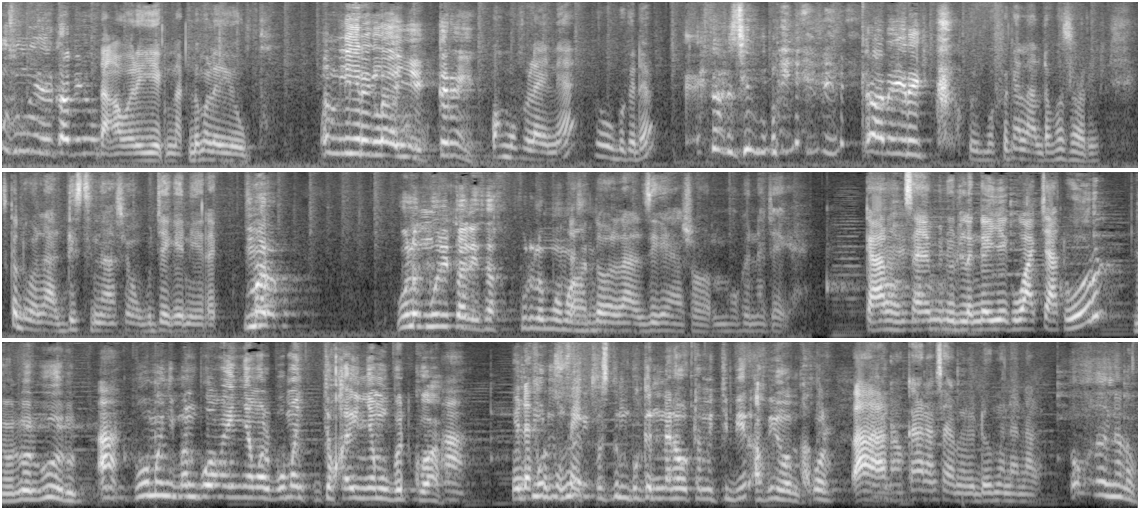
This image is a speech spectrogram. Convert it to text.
mosuma yéeg avion. da nga war a yéeg nag dama lay yóbbu. man lii rek laa yéeg train. wax ma fu lay ne yow bëgg a dem. États-Unis kaana yi rek. loolu ma fi nga laal dafa sori est-ce que doo laal destination bu jege nii rek. Maroc wala Mauritanie sax pour le moment. doo laal Ziguinchor moo gën a jege. 45 minutes la nga yéeg wàccaat wóorul. non loolu wóorul. ah boo ma man boo may ñamal boo ma jox ay ñamu bët quoi. ah ñu def ko bu métti parce que dama bëgg a nelaw tamit ci biir avion bi xool. ah non 45 minutes doo mën a nelaw. doo mën a nelaw.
